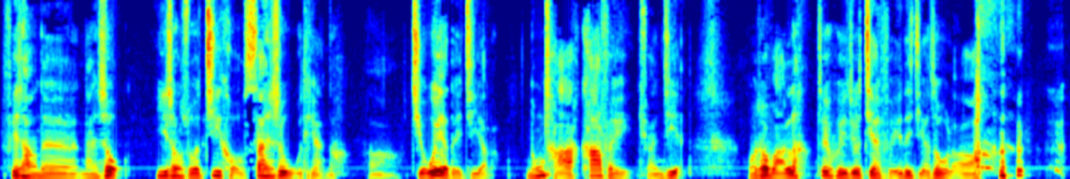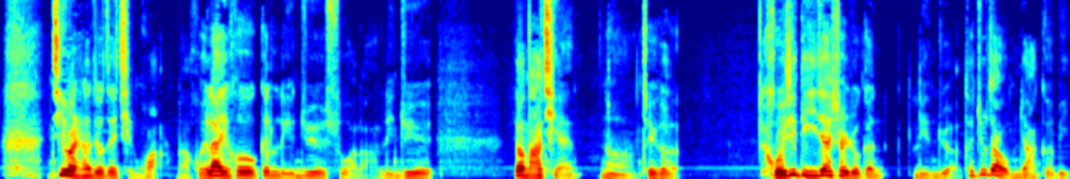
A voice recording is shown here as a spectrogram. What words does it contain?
非常的难受。医生说忌口三十五天呐，啊，酒也得戒了，浓茶、咖啡全戒。我说完了，这回就减肥的节奏了啊！基本上就这情况啊。回来以后跟邻居说了，邻居要拿钱啊。这个回去第一件事就跟邻居，他就在我们家隔壁，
